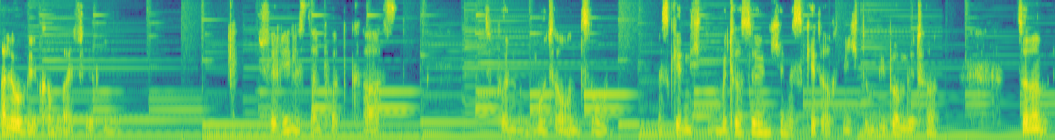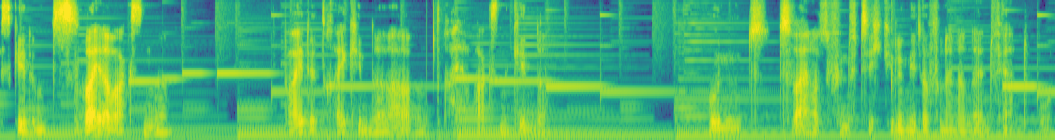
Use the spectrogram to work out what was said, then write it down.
Hallo, willkommen bei Cheryl. Cheryl ist ein Podcast von Mutter und Sohn. Es geht nicht um Müttersöhnchen, es geht auch nicht um Übermütter, sondern es geht um zwei Erwachsene, beide drei Kinder haben, drei erwachsene Kinder und 250 Kilometer voneinander entfernt wohnen.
